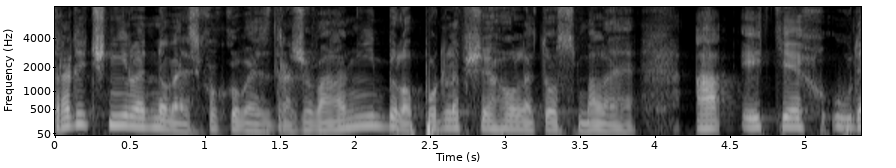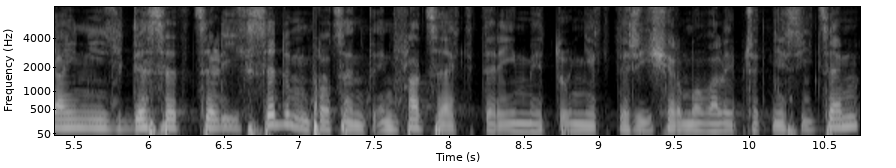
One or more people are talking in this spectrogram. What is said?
Tradiční lednové skokové zdražování bylo podle všeho letos malé a i těch údajných 10,7% inflace, kterými tu někteří šermovali před měsícem,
